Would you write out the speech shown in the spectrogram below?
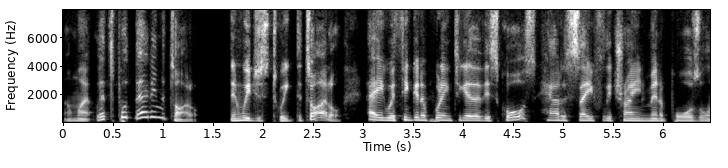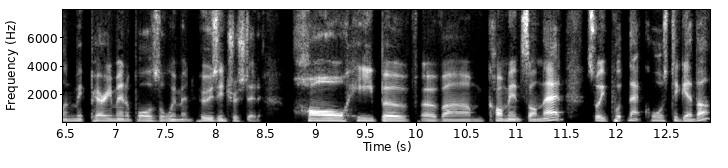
I'm like, let's put that in the title. Then we just tweak the title. Hey, we're thinking of putting together this course, how to safely train menopausal and perimenopausal women. Who's interested? Whole heap of of um, comments on that. So we put that course together,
